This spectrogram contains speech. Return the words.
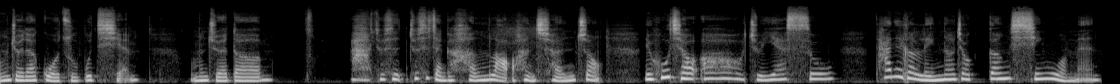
我们觉得裹足不前，我们觉得。啊，就是就是整个很老很沉重。你呼求哦，主耶稣，他那个灵呢就更新我们，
